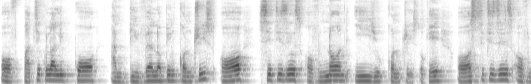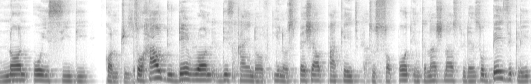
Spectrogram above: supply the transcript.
of particularly poor and developing countries or citizens of non-EU countries, okay, or citizens of non-OECD countries. So how do they run this kind of, you know, special package to support international students? So basically,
